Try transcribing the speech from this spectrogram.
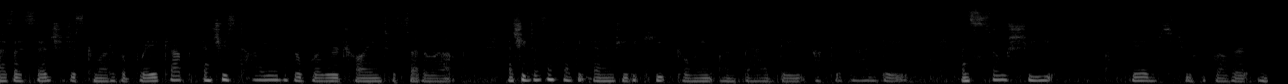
as I said, she just come out of a breakup and she's tired of her brother trying to set her up. And she doesn't have the energy to keep going on bad date after bad date. And so she fibs to her brother and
